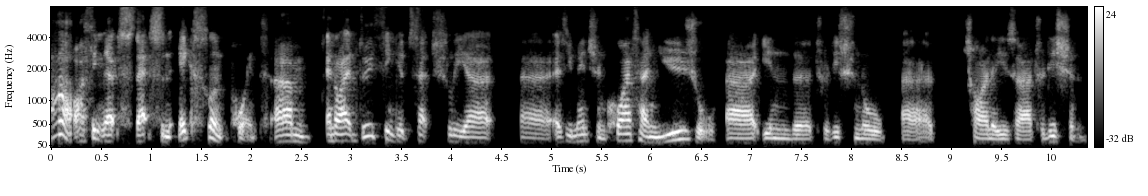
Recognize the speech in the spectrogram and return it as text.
Oh, I think that's that's an excellent point, um, and I do think it's actually uh, as you mentioned, quite unusual uh, in the traditional uh, Chinese uh, tradition.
